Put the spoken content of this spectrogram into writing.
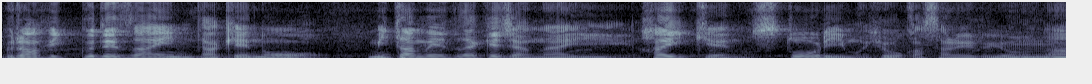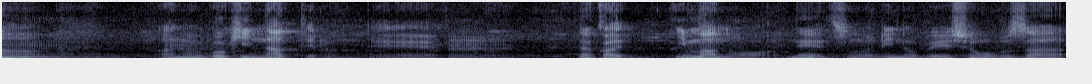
グラフィックデザインだけの見た目だけじゃない背景のストーリーも評価されるような、うん。あの動きになってるんで、なんか今のねそのリノベーション・オブ・ザ・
